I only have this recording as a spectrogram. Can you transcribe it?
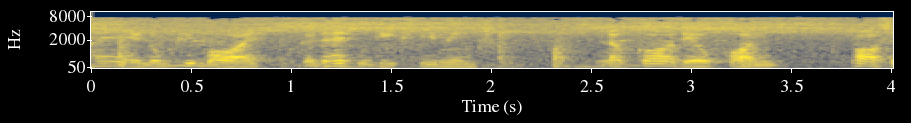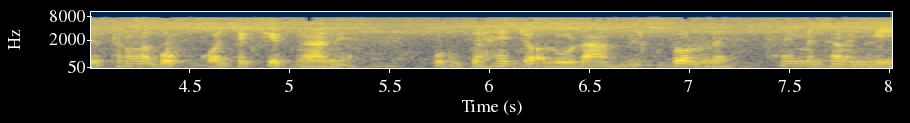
ให้หลวงพี่บอย ก็จะให้อุดอีกทีหนึ่งแล้วก็เดี๋ยวก่อนพอเสร็จทั้งระบบก่อนจะเก็บงานเนี่ย ผมจะให้เจาะรูล่างต้นเลย ให้มันถ้ามันมี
